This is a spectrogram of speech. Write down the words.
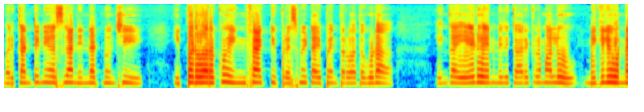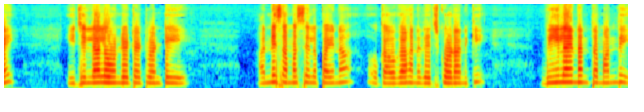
మరి కంటిన్యూస్గా నిన్నటి నుంచి ఇప్పటి వరకు ఇన్ఫ్యాక్ట్ ఈ ప్రెస్ మీట్ అయిపోయిన తర్వాత కూడా ఇంకా ఏడు ఎనిమిది కార్యక్రమాలు మిగిలి ఉన్నాయి. ఈ జిల్లాలో ఉండేటటువంటి అన్ని సమస్యలపైన ఒక అవగాహన తెచ్చుకోవడానికి వీలైనంత మంది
